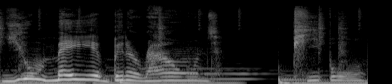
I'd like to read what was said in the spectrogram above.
you may have been around people,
